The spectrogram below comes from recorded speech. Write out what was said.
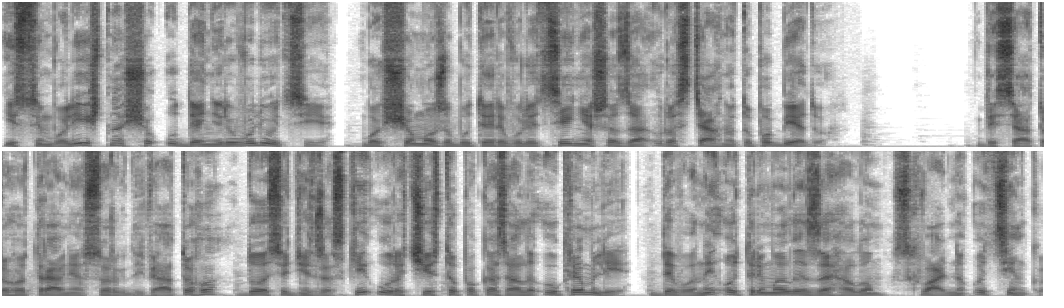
і символічно, що у день революції, бо що може бути революційніше за розтягнуту побєду. 10 травня 49-го дослідні зразки урочисто показали у Кремлі, де вони отримали загалом схвальну оцінку.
